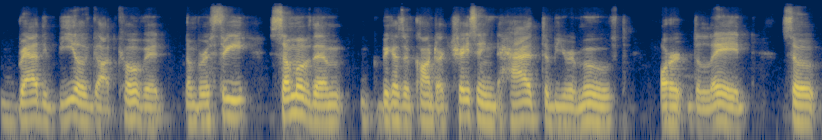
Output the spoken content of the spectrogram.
Bradley Beal got COVID. Number three, some of them because of contract tracing had to be removed or delayed. So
